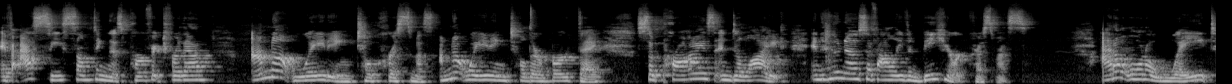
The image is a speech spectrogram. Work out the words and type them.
if I see something that's perfect for them, I'm not waiting till Christmas. I'm not waiting till their birthday. Surprise and delight. And who knows if I'll even be here at Christmas. I don't want to wait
